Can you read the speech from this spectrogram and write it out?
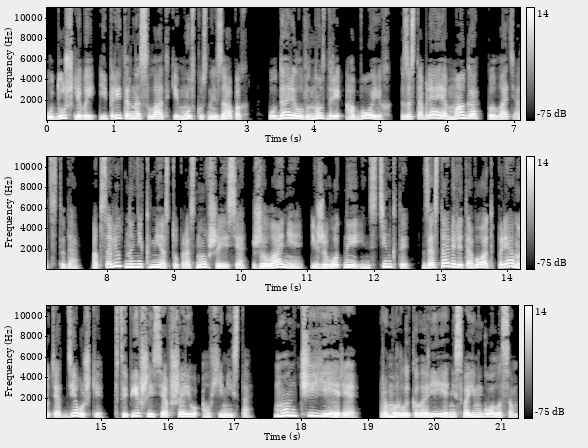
Удушливый и приторно-сладкий мускусный запах ударил в ноздри обоих, заставляя мага пылать от стыда. Абсолютно не к месту проснувшиеся желания и животные инстинкты заставили того отпрянуть от девушки, вцепившейся в шею алхимиста. «Мончиере!» промурлыкала Рия не своим голосом,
